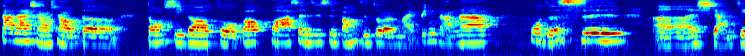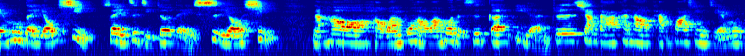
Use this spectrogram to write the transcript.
大大小小的东西都要做，包括甚至是帮制作人买槟榔啊，或者是呃想节目的游戏，所以自己就得试游戏，然后好玩不好玩，或者是跟艺人，就是像大家看到谈话性节目。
